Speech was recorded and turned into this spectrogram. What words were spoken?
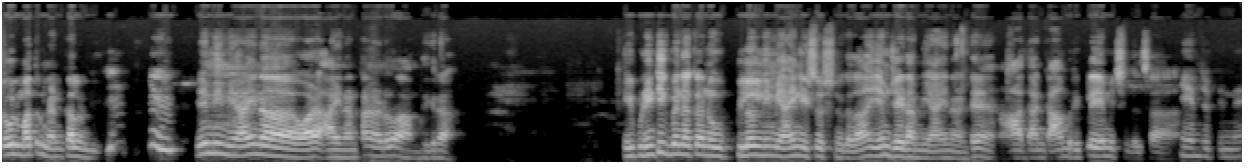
షోలు మాత్రం వెనకాల ఉంది ఏమి మీ ఆయన ఆయన అంటున్నాడు ఆమె దగ్గర. ఇప్పుడు ఇంటికి పోయినాక నువ్వు పిల్లల్ని మీ ఆయన ఇచ్చి వచ్చినావు కదా ఏం చేయడా మీ ఆయన అంటే ఆ దానికి ఆమె రిప్లై ఏమి ఇచ్చింది తెలుసా? ఏం చెప్పింది?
